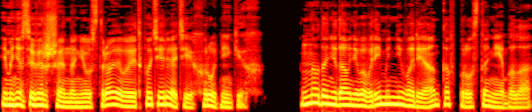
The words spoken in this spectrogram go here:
и меня совершенно не устраивает потерять их родненьких. Но до недавнего времени вариантов просто не было,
